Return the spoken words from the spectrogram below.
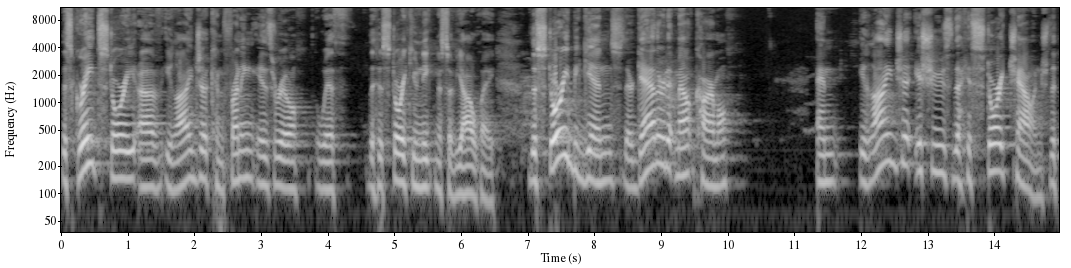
this great story of Elijah confronting Israel with the historic uniqueness of Yahweh. The story begins, they're gathered at Mount Carmel, and Elijah issues the historic challenge, the,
